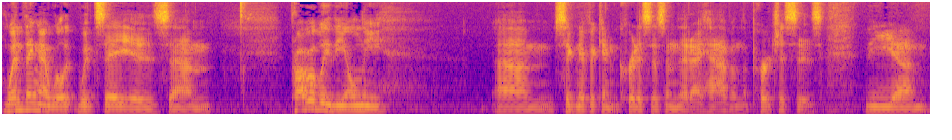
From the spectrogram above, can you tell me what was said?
One thing I will, would say is um, probably the only um, significant criticism that I have on the purchases. The um,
